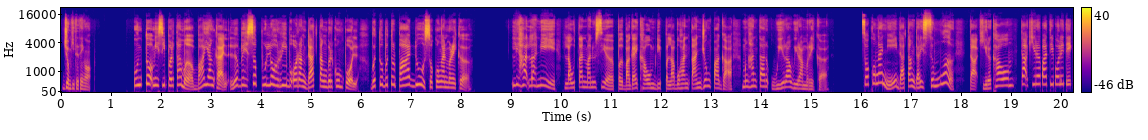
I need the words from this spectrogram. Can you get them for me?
Jom kita tengok. Untuk misi pertama, bayangkan lebih 10,000 orang datang berkumpul. Betul-betul padu sokongan mereka. Lihatlah ni, lautan manusia pelbagai kaum di pelabuhan Tanjung Pagar menghantar wira-wira mereka. Sokongan ni datang dari semua, tak kira kaum, tak kira parti politik,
